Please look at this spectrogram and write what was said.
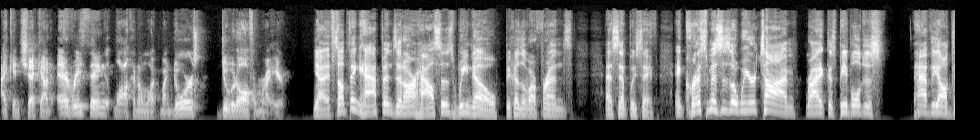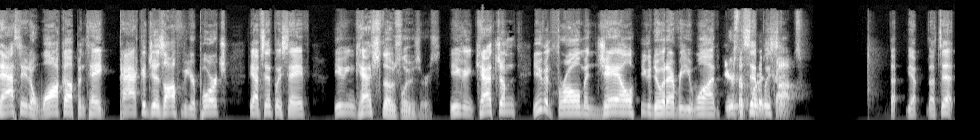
I can check out everything, lock and unlock my doors, do it all from right here. Yeah, if something happens in our houses, we know because of our friends at SimpliSafe. And Christmas is a weird time, right? Because people just have the audacity to walk up and take packages off of your porch. If you have SimpliSafe, you can catch those losers. You can catch them. You can throw them in jail. You can do whatever you want. Here's the SimpliSafe- that, yep, that's it.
